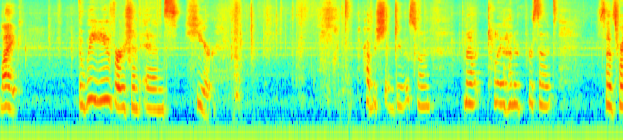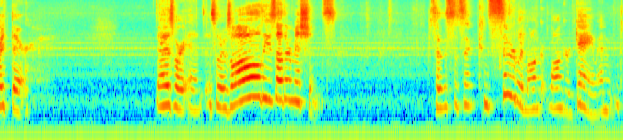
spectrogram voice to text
like the Wii U version ends here probably shouldn't do this one. Not totally 100%. So it's right there. That is where it ends. And so there's all these other missions. So this is a considerably longer longer game, and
